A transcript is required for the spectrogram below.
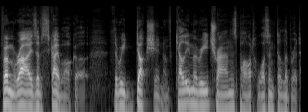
from Rise of Skywalker. The reduction of Kelly Marie Tran's part wasn't deliberate,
